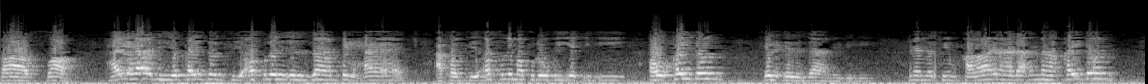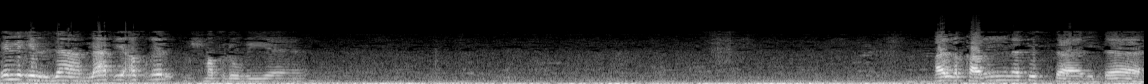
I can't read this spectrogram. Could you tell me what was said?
خاصة. هل هذه قيد في أصل الإلزام بالحاج؟ عفوا في أصل مطلوبيته أو قيد في الإلزام به؟ إحنا نرسم قرائن على أنها قيد في الإلزام لا في أصل المطلوبية القرينة الثالثة.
